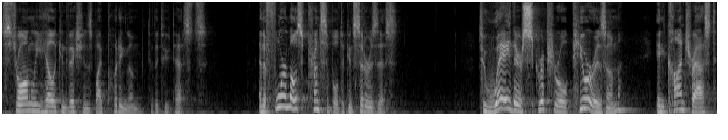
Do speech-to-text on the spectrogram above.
strongly held convictions by putting them to the two tests. And the foremost principle to consider is this to weigh their scriptural purism in contrast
